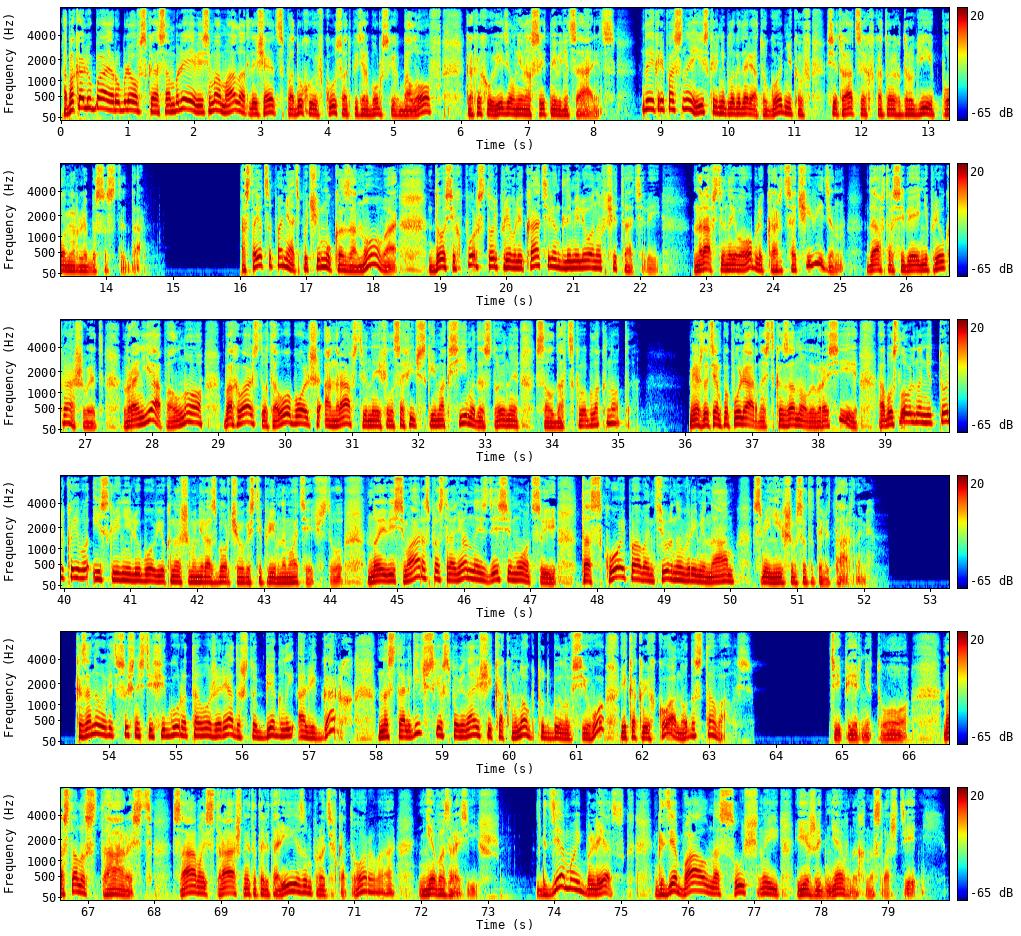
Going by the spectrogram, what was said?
А пока любая Рублевская ассамблея весьма мало отличается по духу и вкусу от петербургских балов, как их увидел ненасытный венецианец – да и крепостные искренне благодарят угодников в ситуациях, в которых другие померли бы со стыда. Остается понять, почему Казанова до сих пор столь привлекателен для миллионов читателей. Нравственный его облик кажется очевиден, да автор себя и не приукрашивает. Вранья полно, бахвальства того больше, а нравственные философические максимы достойны солдатского блокнота. Между тем популярность Казановы в России обусловлена не только его искренней любовью к нашему неразборчиво гостеприимному Отечеству, но и весьма распространенной здесь эмоцией, тоской по авантюрным временам, сменившимся тоталитарными. Казанова ведь в сущности фигура того же ряда, что беглый олигарх, ностальгически вспоминающий, как много тут было всего и как легко оно доставалось. Теперь не то. Настала старость, самый страшный тоталитаризм, против которого не возразишь. Где мой блеск? Где бал насущный ежедневных наслаждений?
